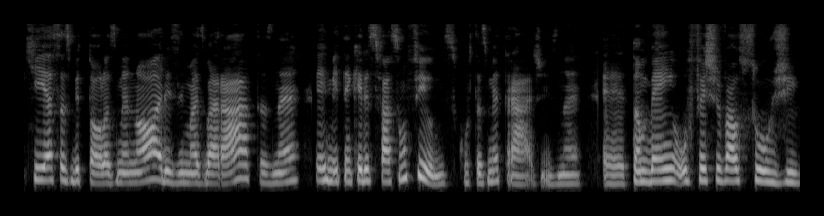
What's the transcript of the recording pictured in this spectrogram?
que essas bitolas menores e mais baratas, né, permitem que eles façam filmes, curtas metragens, né. É, também o festival surge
